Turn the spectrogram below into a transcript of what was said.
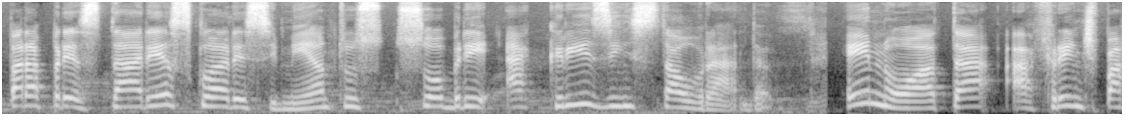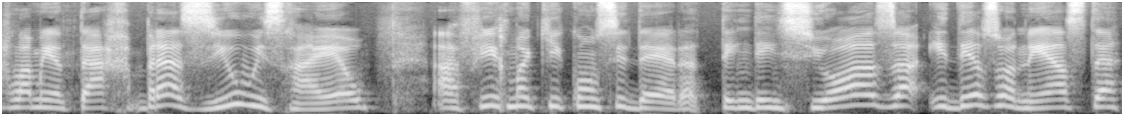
para prestar esclarecimentos sobre a crise instaurada. Em nota, a Frente Parlamentar Brasil-Israel afirma que considera tendenciosa e desonesta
